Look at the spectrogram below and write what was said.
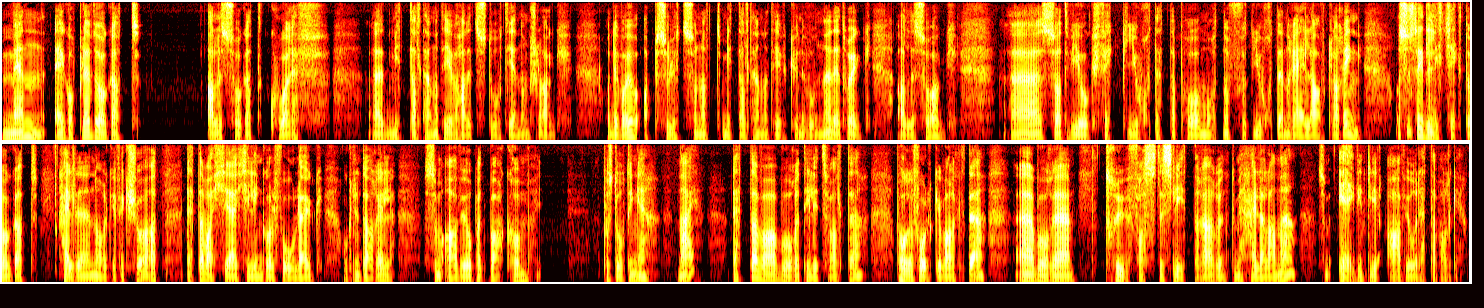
Men jeg opplevde òg at alle så at KrF, mitt alternativ, hadde et stort gjennomslag. Og det var jo absolutt sånn at mitt alternativ kunne vunnet. Det tror jeg alle så. Eh, Så at vi òg fikk gjort dette på måten og fått gjort en reell avklaring. Og så syns jeg det er litt kjekt òg at hele Norge fikk se at dette var ikke Kjell Ingolf og Olaug og Knut Arild som avgjorde på et bakrom på Stortinget. Nei, dette var våre tillitsvalgte, våre folkevalgte, eh, våre trufaste slitere rundt om i hele landet, som egentlig avgjorde dette valget.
